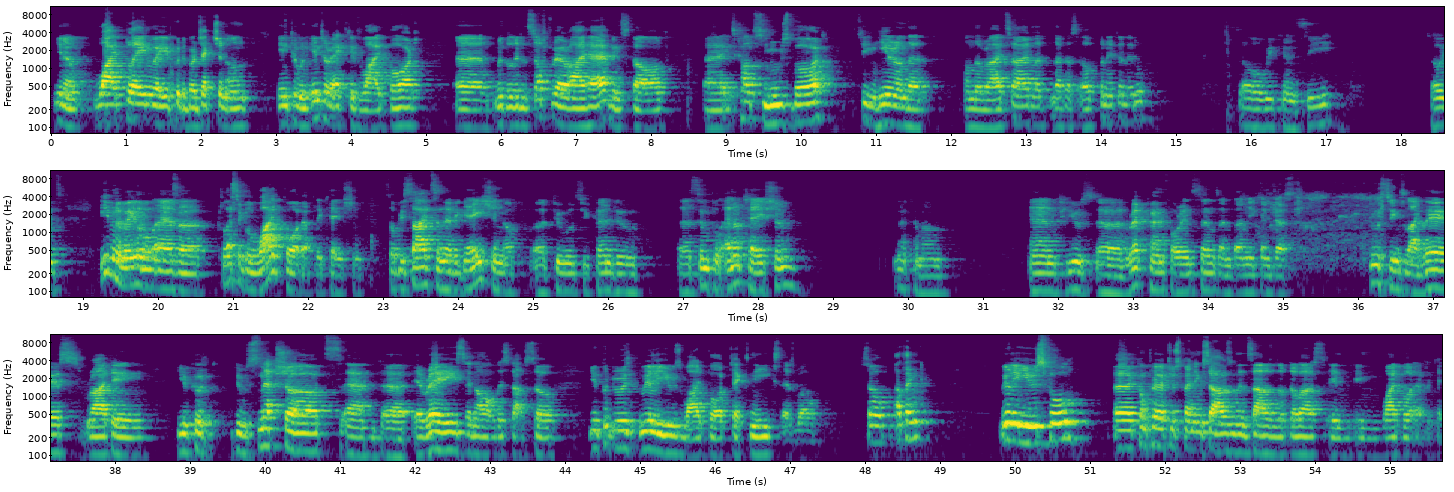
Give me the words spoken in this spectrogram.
you know, white plane where you put a projection on into an interactive whiteboard uh, with a little software I have installed. Uh, it's called Smoothboard seen here on the on the right side. Let, let us open it a little so we can see. So it's even available as a classical whiteboard application. So besides the navigation of uh, tools, you can do simple annotation. Oh, come on. And use uh, red pen, for instance, and then you can just do things like this, writing. You could do snapshots and uh, erase and all this stuff. So you could re really use whiteboard techniques as well. So I think really useful uh, compared to spending thousands and thousands of dollars in, in whiteboard applications.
